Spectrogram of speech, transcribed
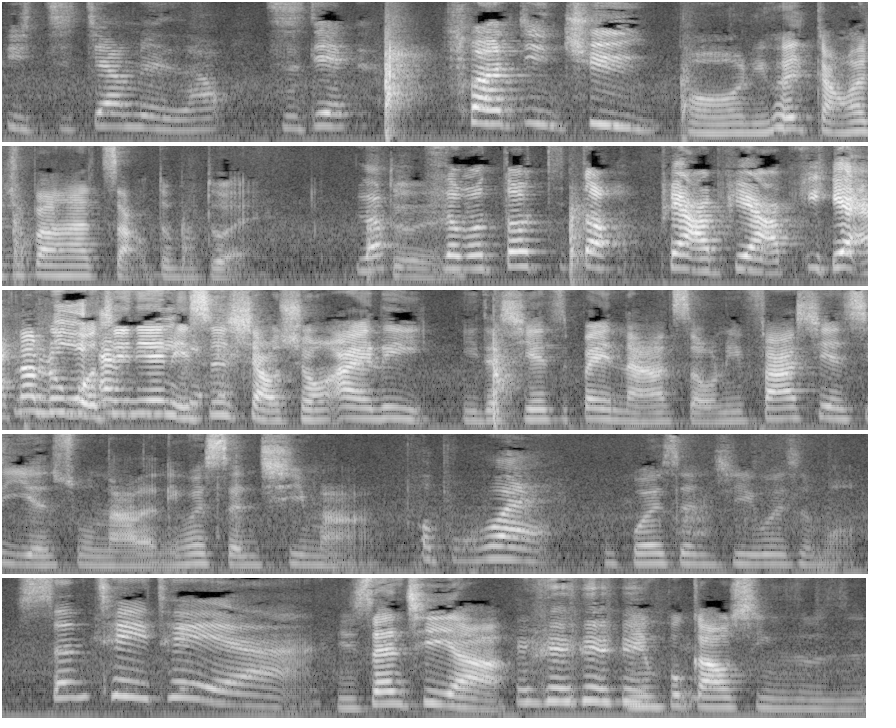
椅子下面，然后直接穿进去。哦，你会赶快去帮他找，对不对？对，什么都知道，啪啪啪。那如果今天你是小熊艾丽，你的鞋子被拿走，你发现是鼹鼠拿了，你会生气吗？我不会，我不会生气，为什么？生气气啊！你生气啊？你不高兴是不是？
